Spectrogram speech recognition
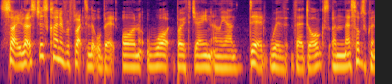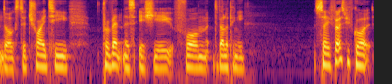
So let's just kind of reflect a little bit on what both Jane and Leanne did with their dogs and their subsequent dogs to try to prevent this issue from developing. So, first, we've got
